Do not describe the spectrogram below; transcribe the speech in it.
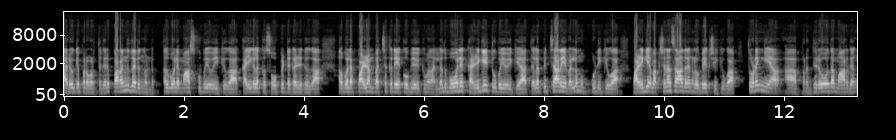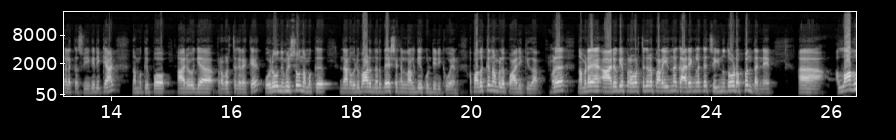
ആരോഗ്യ പ്രവർത്തകർ പറഞ്ഞു തരുന്നുണ്ട്. അതുപോലെ മാസ്ക് ഉപയോഗിക്കുക കൈകളൊക്കെ സോപ്പിട്ട് കഴുകുക അതുപോലെ പഴം പച്ചക്കറിയൊക്കെ ഉപയോഗിക്കുമ്പോൾ നല്ലതുപോലെ കഴുകിയിട്ട് ഉപയോഗിക്കുക തിളപ്പിച്ചാറിയ വെള്ളം കുടിക്കുക പഴകിയ ഭക്ഷണ സാധനങ്ങൾ ഉപേക്ഷിക്കുക തുടങ്ങിയ പ്രതിരോധ മാർഗങ്ങളൊക്കെ സ്വീകരിക്കാൻ നമുക്കിപ്പോൾ ആരോഗ്യ പ്രവർത്തകരൊക്കെ ഓരോ നിമിഷവും നമുക്ക് എന്താണ് ഒരുപാട് നിർദ്ദേശങ്ങൾ നൽകിക്കൊണ്ടിരിക്കുകയാണ്. അപ്പോൾ അതൊക്കെ നമ്മൾ പാലിക്കുക. നമ്മൾ നമ്മുടെ ആരോഗ്യ പ്രവർത്തകർ പറയുന്ന കാര്യങ്ങളൊക്കെ ചെയ്യുന്നതോടൊപ്പം തന്നെ അള്ളാഹു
